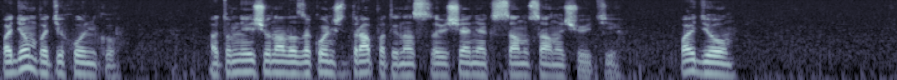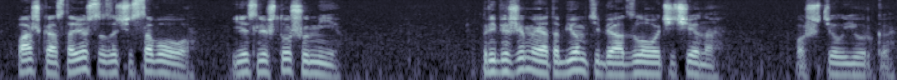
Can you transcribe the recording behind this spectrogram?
Пойдем потихоньку, а то мне еще надо закончить рапорт и на совещание к Сану Санычу идти. Пойдем. Пашка, остаешься за часового. Если что, шуми. Прибежим и отобьем тебя от злого чечена, пошутил Юрка.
